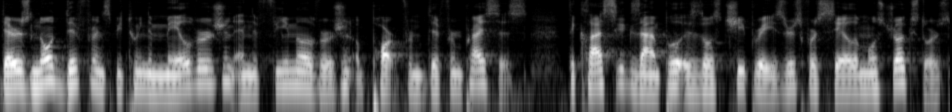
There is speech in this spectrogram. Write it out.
there is no difference between the male version and the female version apart from different prices. The classic example is those cheap razors for sale in most drugstores.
